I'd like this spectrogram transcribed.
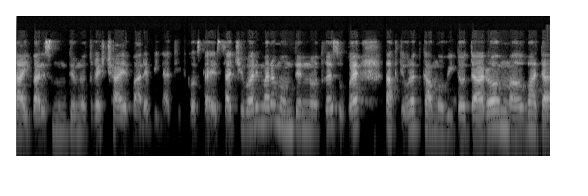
დაიბარეს მომდენო დღეს ჩაებარებინა თითქოს და ეს საჩივარი, მაგრამ მომდენო დღეს უკვე ფაქტიურად გამოვიდოდა, რომ ვადა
